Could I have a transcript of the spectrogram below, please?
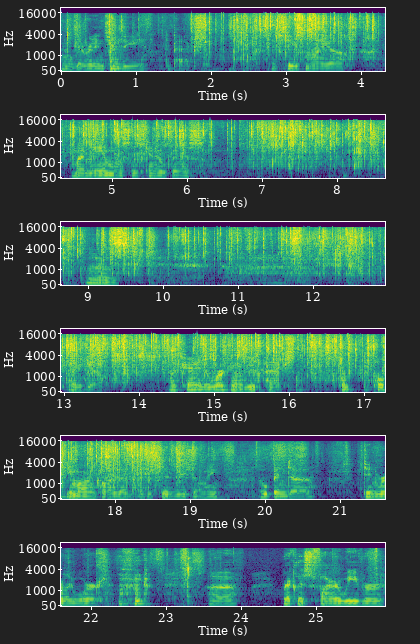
and we'll get right into the, the packs. Let's see if my uh, my man muscles can open this. Mm. there you go. Okay they're working on these packs some Pokemon cards I, I just did recently opened uh, didn't really work. uh, Reckless Fire Weaver,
